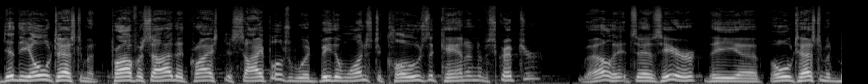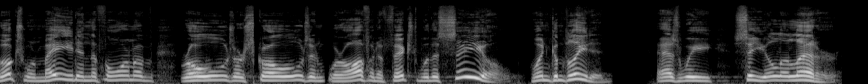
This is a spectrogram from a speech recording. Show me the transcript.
Did the Old Testament prophesy that Christ's disciples would be the ones to close the canon of Scripture? Well, it says here the uh, Old Testament books were made in the form of rolls or scrolls and were often affixed with a seal when completed, as we seal a letter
